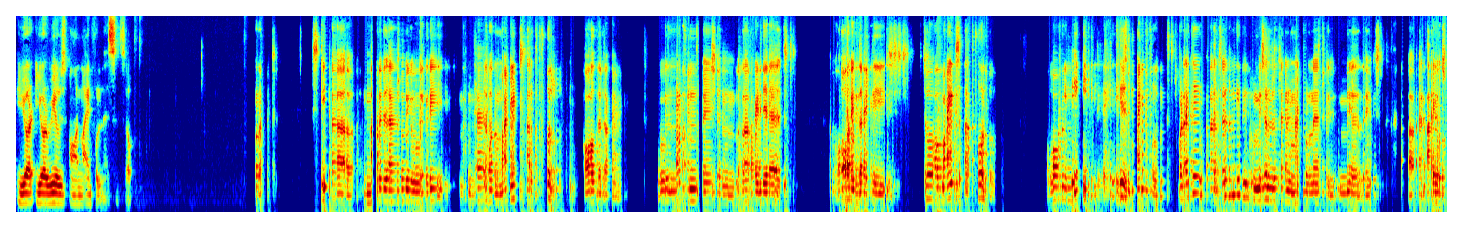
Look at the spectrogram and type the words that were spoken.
your your views on mindfulness. So. See, nowadays I'm sure you agree that our minds are full all the time with a lot of information, a lot of ideas, all anxieties. So our minds are full. What we need is mindfulness. But I think uh, generally people misunderstand mindfulness with many other things. Uh, and I also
